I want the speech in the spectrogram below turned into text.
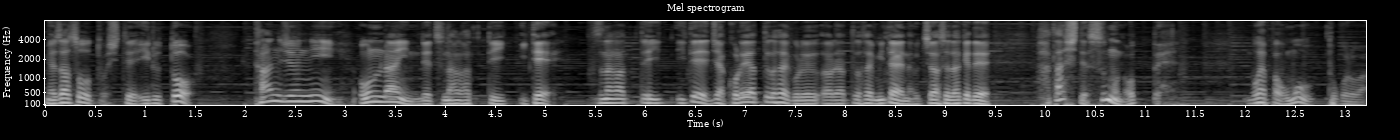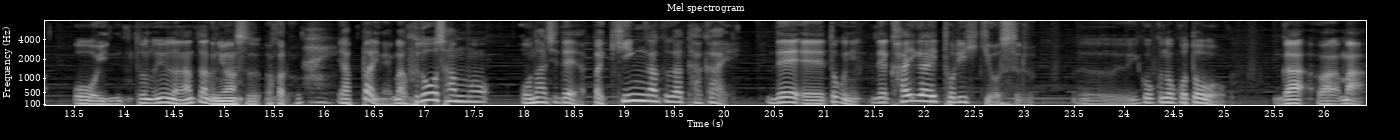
目指そうとしていると単純にオンラインでつながっていてつながっていてじゃあこれやってくださいこれあれやってくださいみたいな打ち合わせだけで果たして済むのって僕はやっぱ思うところは多いというのはなんとなくニュアンスわかる、はい、やっぱりね、まあ、不動産も同じでやっぱり金額が高い。で、えー、特にで海外取引をする異国のことがはまあ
